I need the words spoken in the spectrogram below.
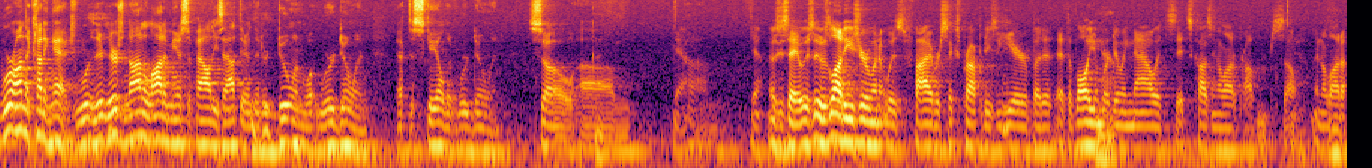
we're on the cutting edge. We're, there, there's not a lot of municipalities out there that are doing what we're doing at the scale that we're doing. So, um, Yeah. um, Yeah, I was gonna say, it was, it was a lot easier when it was five or six properties a year, but at, at the volume we're Yeah. doing now, it's, it's causing a lot of problems, so, and a lot of,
